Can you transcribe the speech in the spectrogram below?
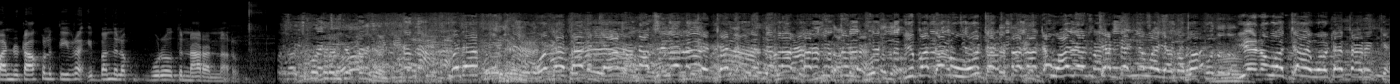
పండుటాకులు తీవ్ర ఇబ్బందులకు గురవుతున్నారన్నారు ఈ బట్ట నువ్వు ఓటెత్తానంటే వాళ్ళు చెడ్డంగా నువ్వు ఈయన వచ్చా? ఒకటో తారీఖు.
